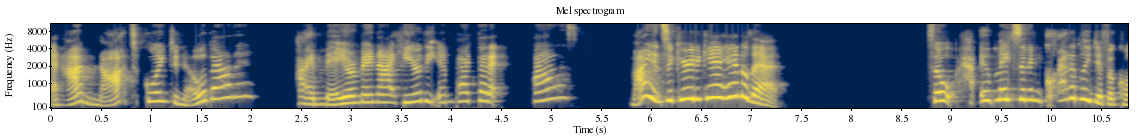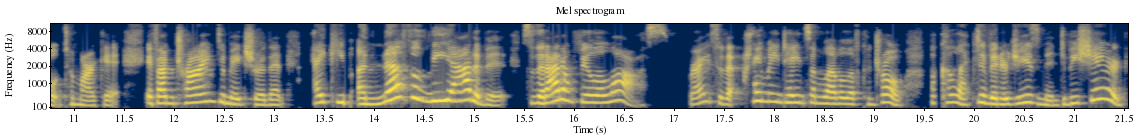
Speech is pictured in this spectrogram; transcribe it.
and I'm not going to know about it? I may or may not hear the impact that it has. My insecurity can't handle that. So it makes it incredibly difficult to market if I'm trying to make sure that I keep enough of me out of it so that I don't feel a loss, right? So that I maintain some level of control. But collective energy is meant to be shared.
